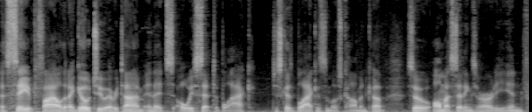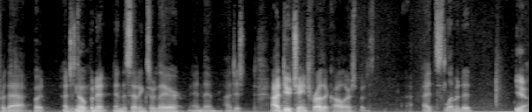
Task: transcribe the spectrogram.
a saved file that I go to every time, and it's always set to black, just because black is the most common cup. So all my settings are already in for that. But I just Mm. open it, and the settings are there, and then I just I do change for other colors, but it's, it's limited. Yeah.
